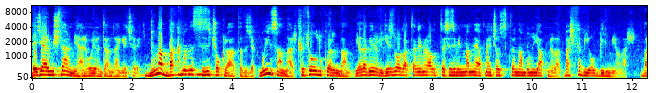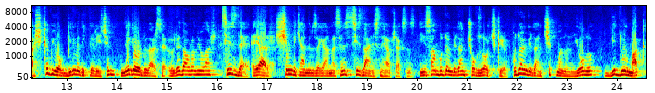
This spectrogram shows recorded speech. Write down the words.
Becermişler mi yani o yöntemden geçerek? Buna bakmanız sizi çok rahatlatacak. Bu insanlar kötü olduklarından ya da bir gizli odaktan emir alıp da sizi bilmem ne yapmaya çalıştıklarından bunu yapmıyorlar. Başka bir yol bilmiyorlar. Başka bir yol bilmedikleri için ne gördülerse öyle davranıyorlar. Siz de eğer şimdi kendinize gelmezseniz siz de aynısını yapacaksınız. İnsan bu döngüden çok zor çıkıyor. Bu döngüden çıkmanın yolu bir durmak,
